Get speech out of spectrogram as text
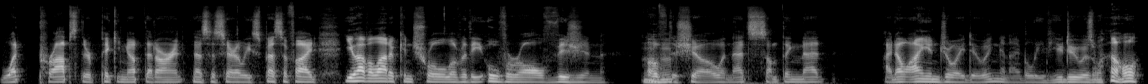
what props they're picking up that aren't necessarily specified. You have a lot of control over the overall vision of mm-hmm. the show, and that's something that I know I enjoy doing, and I believe you do as well.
